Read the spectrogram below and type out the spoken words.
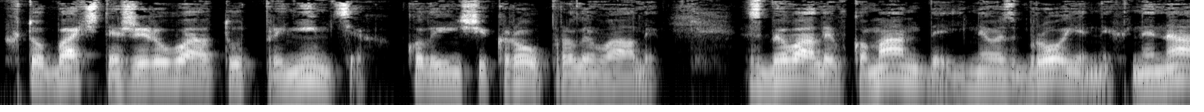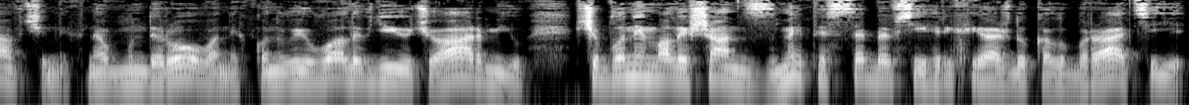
хто, бачите, жирував тут при німцях, коли інші кров проливали, збивали в команди і неозброєних, ненавчених, необмундированих, конвоювали в діючу армію, щоб вони мали шанс змити з себе всі гріхи аж до колаборації,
